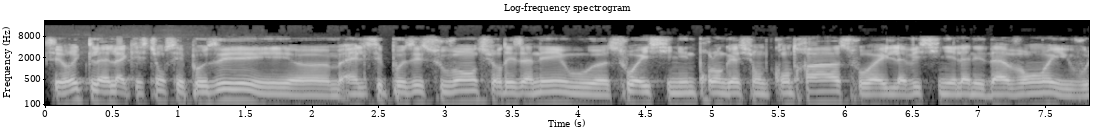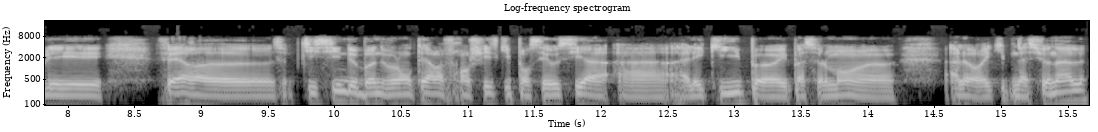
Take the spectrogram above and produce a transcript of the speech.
C'est vrai que la, question s'est posée et euh, elle s'est posée souvent sur des années où euh, soit il signait une prolongation de contrat, soit il l'avait signé l'année d'avant et il voulait faire euh, ce petit signe de bonne volonté à la franchise qui pensait aussi à, l'équipe et pas seulement à leur équipe nationale.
